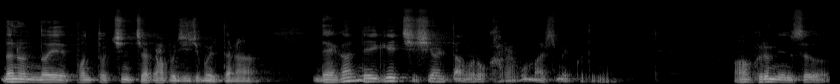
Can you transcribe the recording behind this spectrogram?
너는 너의 본토 친척 아버지 집을 떠나 내가 내게 지시할 땅으로 가라고 말씀했거든요. 아, 그러면서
